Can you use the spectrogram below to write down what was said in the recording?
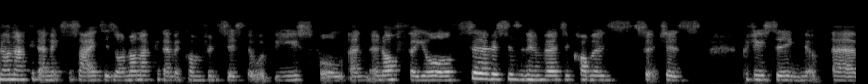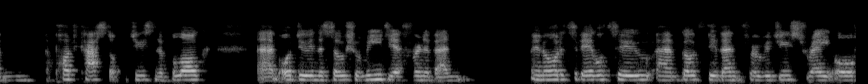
non-academic societies or non-academic conferences that would be useful and, and offer your services in inverted commas, such as producing um, a podcast or producing a blog um, or doing the social media for an event in order to be able to um, go to the event for a reduced rate or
